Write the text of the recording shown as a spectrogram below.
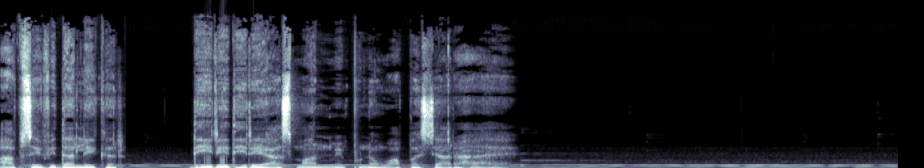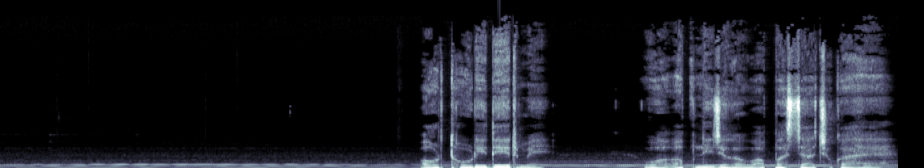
आपसे विदा लेकर धीरे धीरे आसमान में पुनः वापस जा रहा है। और थोड़ी देर में वह अपनी जगह वापस जा चुका है।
